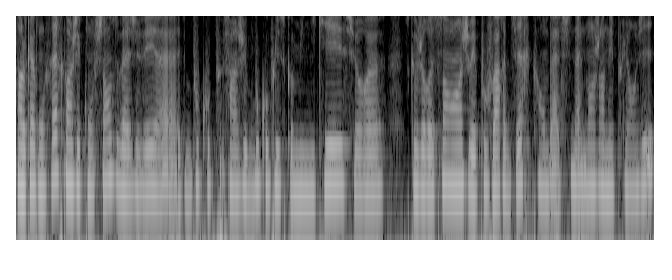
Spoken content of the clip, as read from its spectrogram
dans le cas contraire, quand j'ai confiance, bah, je vais euh, être beaucoup plus, enfin, je vais beaucoup plus communiquer sur euh, ce que je ressens. Je vais pouvoir dire quand, bah, finalement, j'en ai plus envie.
